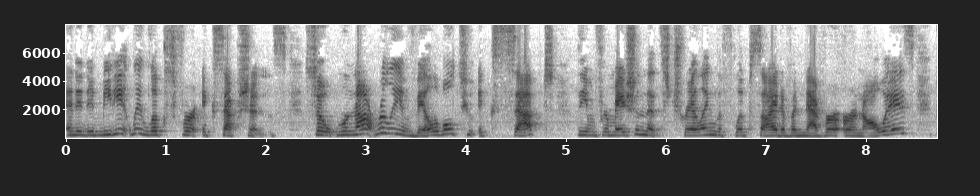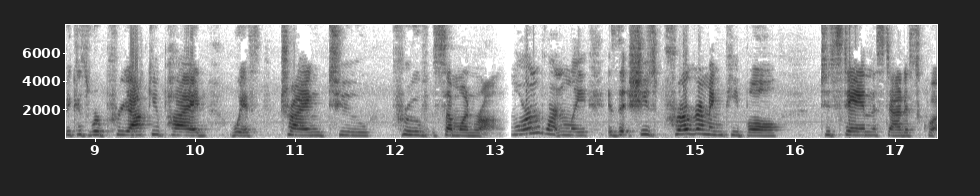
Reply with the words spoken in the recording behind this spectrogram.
and it immediately looks for exceptions. So we're not really available to accept the information that's trailing the flip side of a never or an always because we're preoccupied with trying to prove someone wrong. More importantly is that she's programming people to stay in the status quo.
